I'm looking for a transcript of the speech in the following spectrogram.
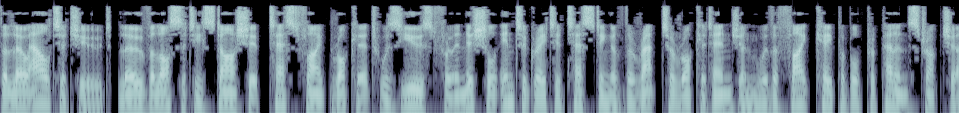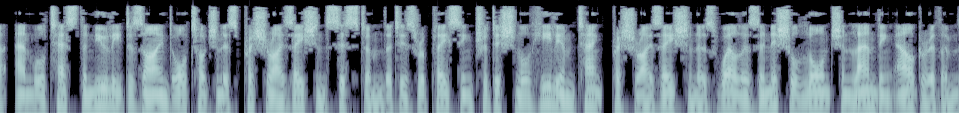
The low-altitude, low-velocity Starship test flight rocket was used for initial integrated testing of the Raptor rocket engine with a flight-capable propellant structure, and will test the newly designed autogenous pressurization system that is replacing traditional helium tank pressurization as well as initial launch and landing algorithms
